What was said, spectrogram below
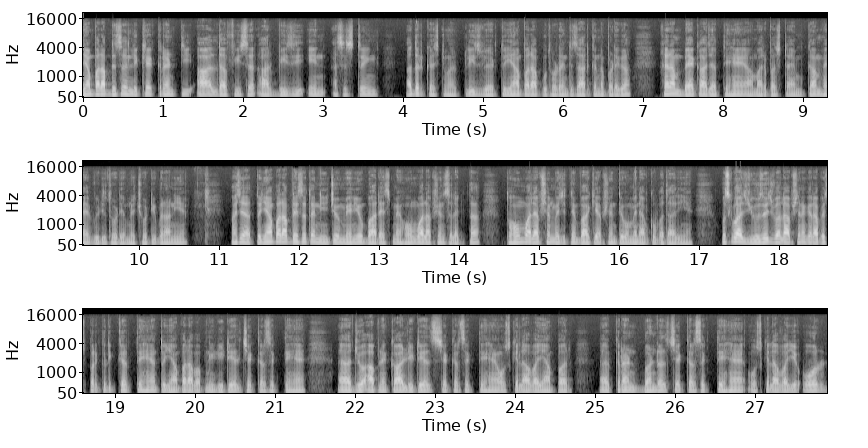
यहाँ पर आप देख सकते लिखे currently all the officer are busy in assisting other customer please wait तो यहाँ पर आपको थोड़ा इंतज़ार करना पड़ेगा। खैर, हम बैक आ जाते हैं। हमारे पास टाइम कम है। वीडियो थोड़ी हमने छोटी बनानी है। अच्छा तो यहाँ पर आप देख सकते हैं, नीचे मेन्यू बार इसमें होम वाला ऑप्शन सेलेक्ट था। तो होम वाले ऑप्शन में जितने बाकी ऑप्शन थे, वो मैंने आपको बता दिए हैं। उसके बाद यूजेज वाला ऑप्शन अगर आप इस पर क्लिक करते हैं तो यहाँ पर आप अपनी डिटेल चेक कर सकते हैं। जो आपने कॉल डिटेल्स चेक कर सकते हैं, उसके अलावा यहाँ पर करंट बंडल्स चेक कर सकते हैं। उसके अलावा ये और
